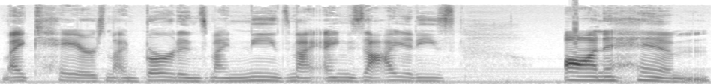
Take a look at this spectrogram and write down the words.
my cares, my burdens, my needs, my anxieties on him.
